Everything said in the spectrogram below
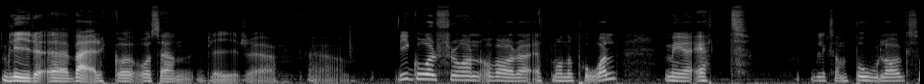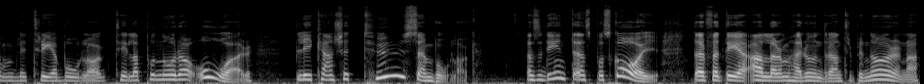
blir eh, verk och, och sen blir eh, eh vi går från att vara ett monopol med ett liksom, bolag som blir tre bolag till att på några år bli kanske tusen bolag. Alltså det är inte ens på skoj, därför att det är alla de här underentreprenörerna.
